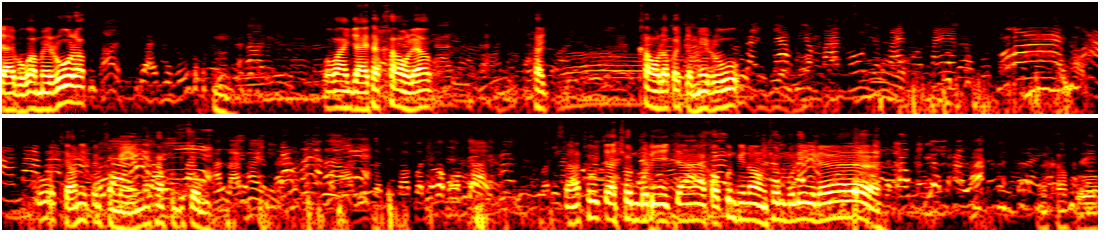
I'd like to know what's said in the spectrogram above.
ยายบอกว่าไม่รู้หรอกอืมเพราะว่ายายถ้าเข้าแล้ว ถ้าเข้าแล้วก็จะไม่รู้โอ้แแถวนี้เป็นเขมรนะครับคุณผู้ชม หันหลังให้นี่สวัสดีครับสวัสดีครับผมใหญ่สวัสดีสาธุจ้าชนบุรีจ้าขอบคุณพี่น้องชนบุรีเด้อนะครับผม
